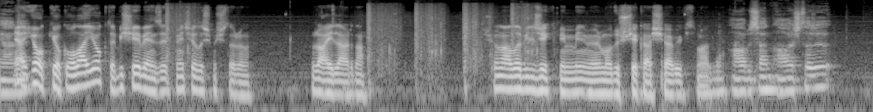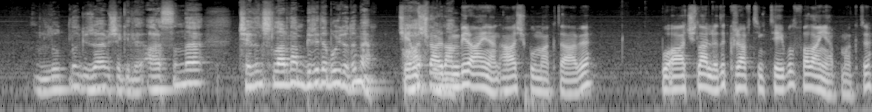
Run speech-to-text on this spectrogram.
Yani Ya yok yok olay yok da bir şeye benzetmeye çalışmışlar onu. Raylardan. Şunu alabilecek miyim bilmiyorum o düşecek aşağı büyük ihtimalle. abi sen ağaçları lootla güzel bir şekilde. Aslında challenge'lardan biri de buydu değil mi? Challenge'lardan biri aynen ağaç bulmakta abi. Bu ağaçlarla da crafting table falan yapmaktı.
